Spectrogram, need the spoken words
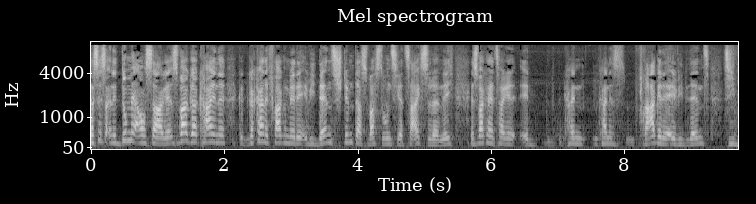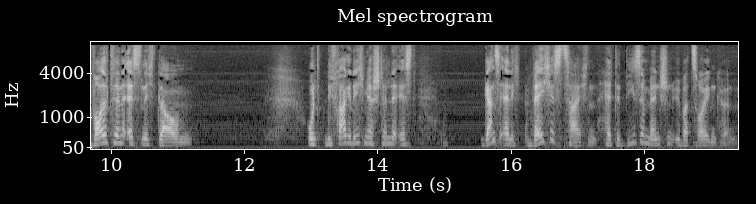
Das ist eine dumme Aussage. Es war gar keine, gar keine Frage mehr der Evidenz. Stimmt das, was du uns hier zeigst oder nicht? Es war keine, Frage, äh, keine, keine Frage der Evidenz. Sie wollten es nicht glauben. Und die Frage, die ich mir stelle, ist, ganz ehrlich, welches Zeichen hätte diese Menschen überzeugen können?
